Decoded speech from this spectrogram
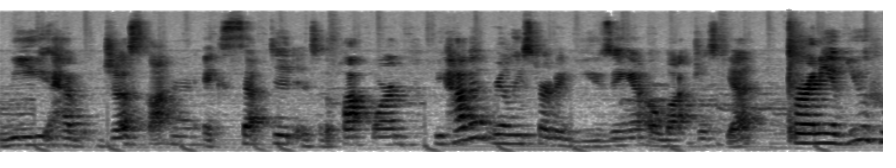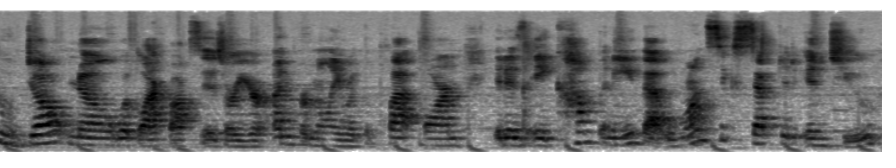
We have just gotten accepted into the platform. We haven't really started using it a lot just yet. For any of you who don't know what Blackbox is or you're unfamiliar with the platform, it is a company that once accepted into,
